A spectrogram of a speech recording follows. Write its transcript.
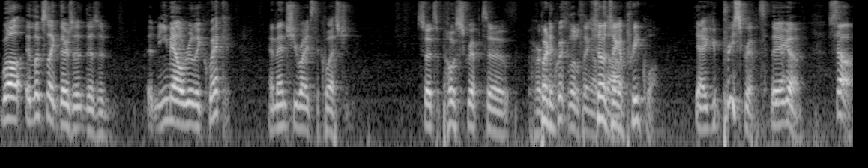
Well, it looks like there's a there's a an email really quick, and then she writes the question. So it's a postscript to her but it's, quick little thing. up So it's like a prequel. yeah, you can prescript. There you go. So,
